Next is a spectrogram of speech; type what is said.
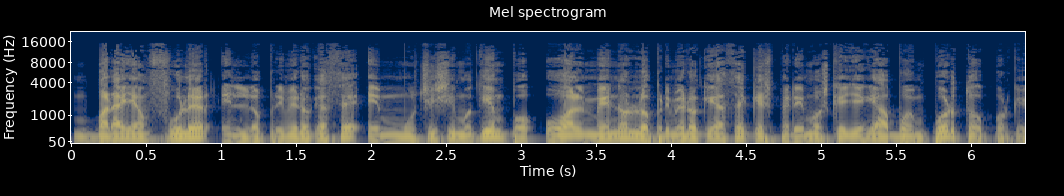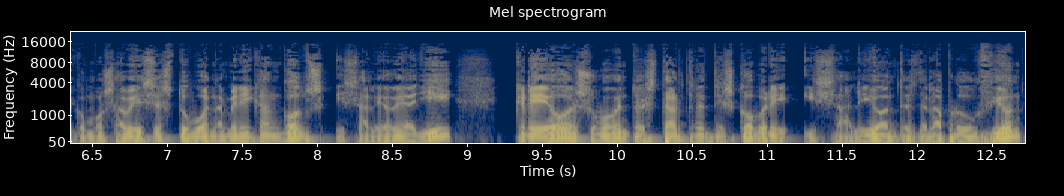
Brian Fuller en lo primero que hace en muchísimo tiempo, o al menos lo primero que hace que esperemos que llegue a buen puerto, porque como sabéis estuvo en American Gods y salió de allí, creó en su momento Star Trek Discovery y salió antes de la producción,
